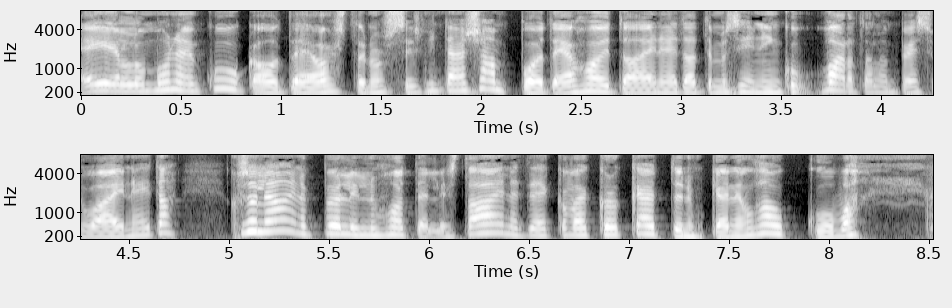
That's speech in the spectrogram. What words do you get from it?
ei ollut monen kuukauteen ostanut siis mitään shampoota ja hoitoaineita, tämmöisiä niinku vartalonpesuaineita, kun se oli aina pöllinyt hotellista, aina ehkä vaikka ole käyttänytkään, niin laukkuu vaan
